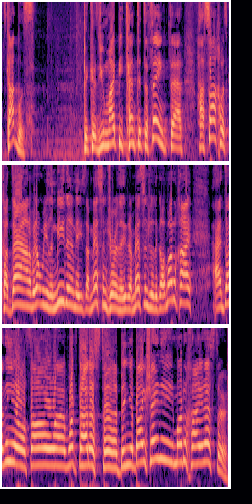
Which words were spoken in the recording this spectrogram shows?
it's godless. Because you might be tempted to think that Hasach was cut down and we don't really need him, he's a messenger, and they need a messenger to go Mordechai, and Daniel, so uh, what got us to Binya Bai Sheni, Mordechai and Esther?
